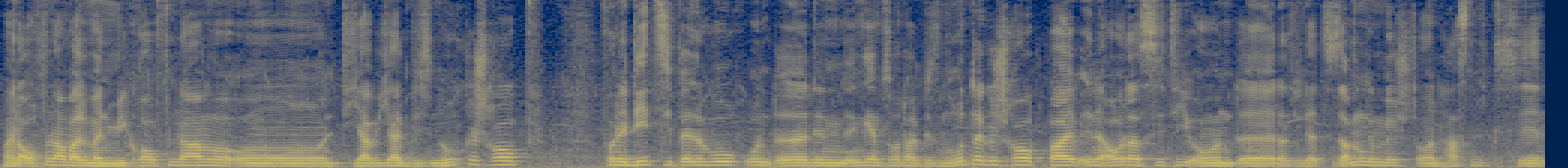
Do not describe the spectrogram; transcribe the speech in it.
meine Aufnahme, also meine Mikroaufnahme und die habe ich halt ein bisschen hochgeschraubt, von der Dezibel hoch und äh, den Ingame-Sound halt ein bisschen runtergeschraubt bei in Outer City und äh, das wieder zusammengemischt und hast nicht gesehen.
